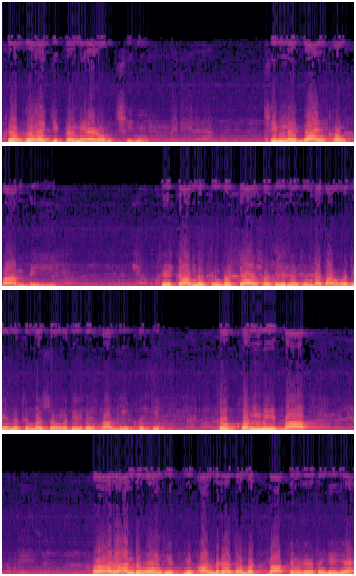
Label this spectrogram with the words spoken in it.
เพื่อเพื่อให้จิตมันมีอารมณ์ชิน ชินในด้านของความดี คือการนึกถึงพระเจ้าก็ดีนึกถึงพระธรรมก็ดีนึกถึงพระสงฆ์ก็ดีเป็นความดีของจิต ทุกคนมีบาปเพราะอรหันตุทุกองค์ที่นิพพานไปแล้วทั้งหมดบาปยังเหลือตั้งเยอะแยะ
